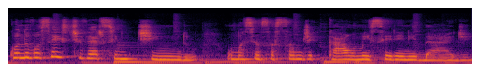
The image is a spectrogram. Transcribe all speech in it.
Quando você estiver sentindo uma sensação de calma e serenidade,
